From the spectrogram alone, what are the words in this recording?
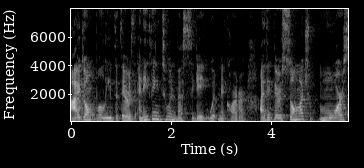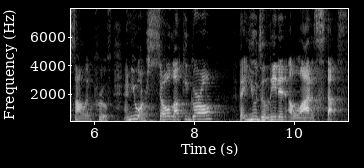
I don't believe that there is anything to investigate with Nick Carter. I think there is so much more solid proof. And you are so lucky, girl, that you deleted a lot of stuff.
